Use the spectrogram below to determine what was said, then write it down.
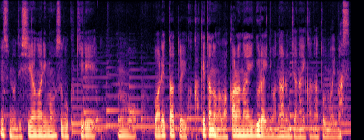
ですので仕上がりもすごく綺麗もう割れたというか欠けたのがわからないぐらいにはなるんじゃないかなと思います。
